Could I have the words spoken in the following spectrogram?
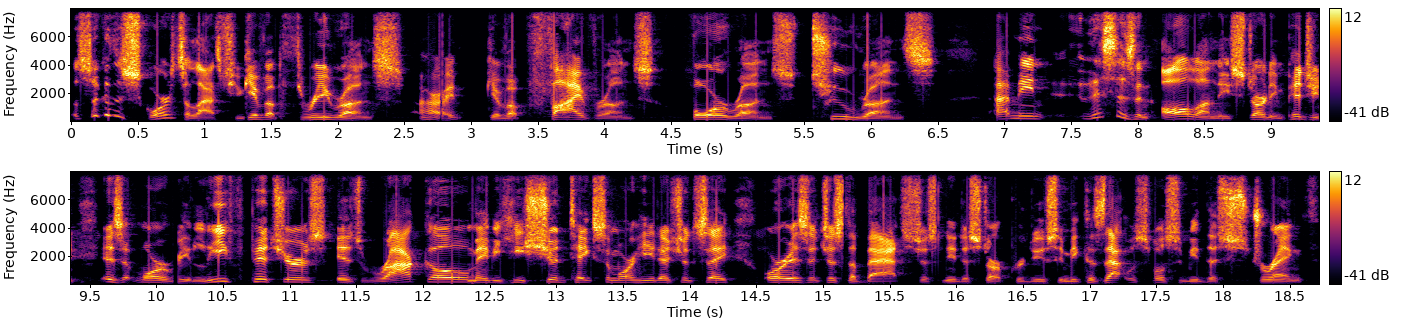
let's look at the scores the last few. Give up three runs. All right. Give up five runs, four runs, two runs. I mean, this isn't all on these starting pitching. Is it more relief pitchers? Is Rocco maybe he should take some more heat, I should say, or is it just the bats just need to start producing because that was supposed to be the strength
